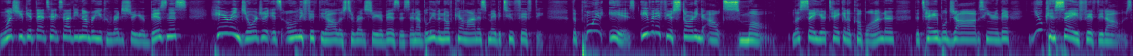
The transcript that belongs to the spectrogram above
Once you get that tax ID number, you can register your business. Here in Georgia, it's only $50 to register your business. And I believe in North Carolina, it's maybe 250. The point is, even if you're starting out small, let's say you're taking a couple under the table jobs here and there, you can save $50.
